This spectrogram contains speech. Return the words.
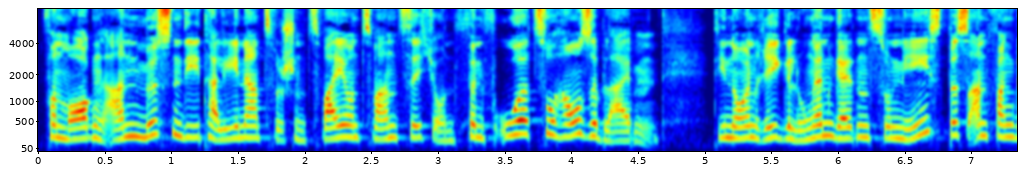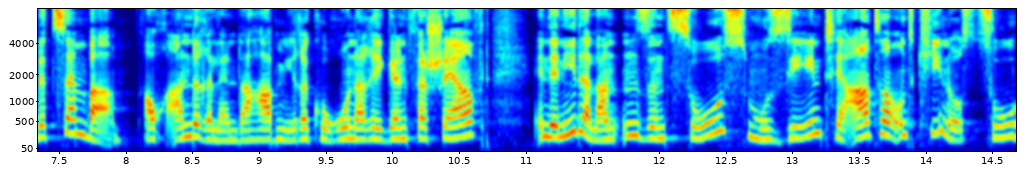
Von morgen an müssen die Italiener zwischen 22 und 5 Uhr zu Hause bleiben. Die neuen Regelungen gelten zunächst bis Anfang Dezember. Auch andere Länder haben ihre Corona-Regeln verschärft. In den Niederlanden sind Zoos, Museen, Theater und Kinos zu.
